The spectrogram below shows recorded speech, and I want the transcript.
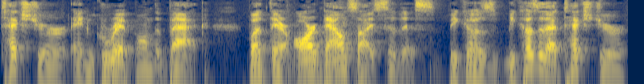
texture and grip on the back. But there are downsides to this because because of that texture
